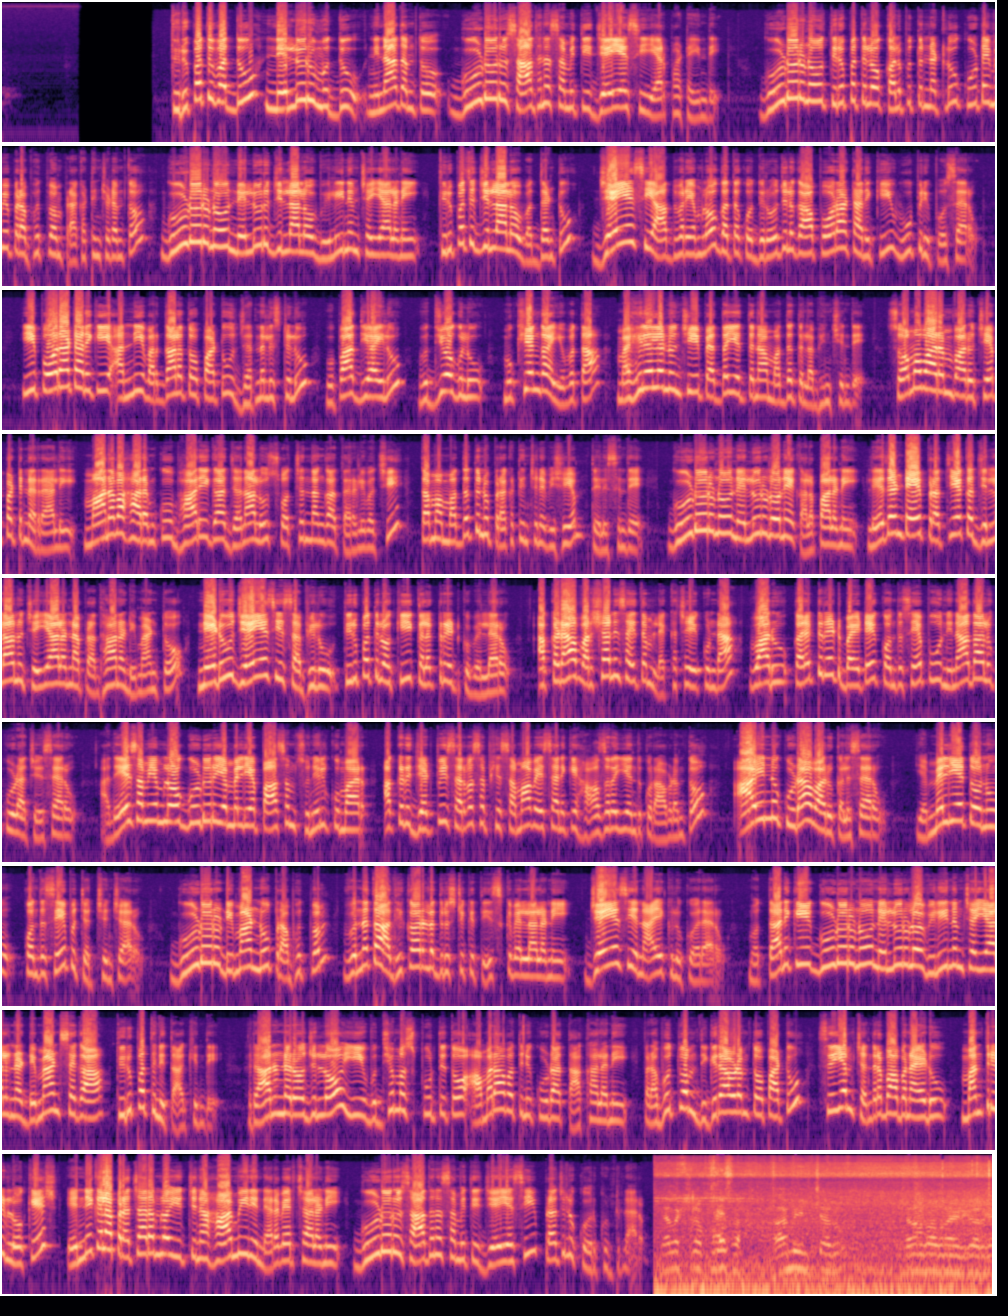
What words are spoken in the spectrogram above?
తిరుపతి వద్దు నెల్లూరు ముద్దు నినాదంతో గూడూరు సాధన సమితి జేఏసీ ఏర్పాటైంది. గూడూరును తిరుపతిలో కలుపుతున్నట్లు కూటమి ప్రభుత్వం ప్రకటించడంతో గూడూరును నెల్లూరు జిల్లాలో విలీనం చేయాలని తిరుపతి జిల్లాలో వద్దంటూ జేఏసీ ఆధ్వర్యంలో గత కొద్ది రోజులుగా పోరాటానికి ఊపిరిపోశారు ఈ పోరాటానికి అన్ని వర్గాలతో పాటు జర్నలిస్టులు ఉపాధ్యాయులు ఉద్యోగులు ముఖ్యంగా యువత మహిళల నుంచి పెద్ద ఎత్తున మద్దతు లభించింది. సోమవారం వారు చేపట్టిన ర్యాలీ మానవహారంకు భారీగా జనాలు స్వచ్ఛందంగా తరలివచ్చి తమ మద్దతును ప్రకటించిన విషయం తెలిసిందే. గూడూరును నెల్లూరులోనే కలపాలని లేదంటే ప్రత్యేక జిల్లాను చెయ్యాలన్న ప్రధాన డిమాండ్తో నేడు జేఏసీ సభ్యులు తిరుపతిలోకి కలెక్టరేట్కు వెళ్ళారు. అక్కడ వర్షాన్ని సైతం లెక్క చేయకుండా వారు కలెక్టరేట్ బయటే కొంతసేపు నినాదాలు కూడా చేశారు. అదే సమయంలో గూడూరు ఎమ్మెల్యే పాసం సునీల్ కుమార్ అక్కడి జడ్పీ సర్వసభ్య సమావేశానికి హాజరయ్యేందుకు రావడంతో ఆయన్ను కూడా వారు కలిశారు. ఎమ్మెల్యేతోనూ కొంతసేపు చర్చించారు. గూడూరు డిమాండ్ను ప్రభుత్వం ఉన్నత అధికారుల దృష్టికి తీసుకువెళ్ళాలని జేఏసీ నాయకులు కోరారు. మొత్తానికి గూడూరును నెల్లూరులో విలీనం చేయాలన్న డిమాండ్ సెగ తిరుపతిని తాకింది. రానున్న రోజుల్లో ఈ ఉద్యమ స్ఫూర్తితో అమరావతిని కూడా తాకాలని ప్రభుత్వం దిగిరావడంతో పాటు సీఎం చంద్రబాబు నాయుడు మంత్రి లోకేష్ ఎన్నికల ప్రచారంలో ఇచ్చిన హామీని నెరవేర్చాలని గూడూరు సాధన సమితి జేఏసీ ప్రజలు కోరుకుంటున్నారు. చంద్రబాబు నాయుడు గారు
